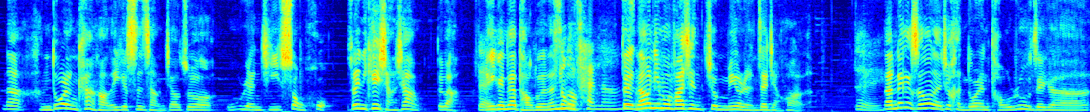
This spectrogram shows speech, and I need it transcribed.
那很多人看好的一个市场叫做无人机送货。所以你可以想象，对吧？对，每个人在讨论送餐呢。对，然后你有没有发现就没有人在讲话了？对。那那个时候呢，就很多人投入这个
